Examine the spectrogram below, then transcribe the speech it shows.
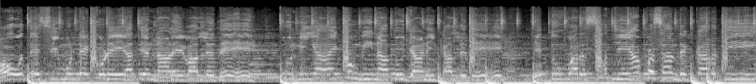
ਓ ਦੇਸੀ ਮੁੰਡੇ ਕੁੜੇ ਅੱਜ ਨਾਲੇ ਵੱਲ ਦੇ ਦੁਨੀਆ ਐ ਘੁੰਮੀ ਨਾ ਤੂੰ ਜਾਣੀ ਕੱਲ ਦੇ। ਜੇ ਤੂੰ ਵਰ ਸਾਚਿਆਂ ਪਸੰਦ ਕਰਦੀ।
